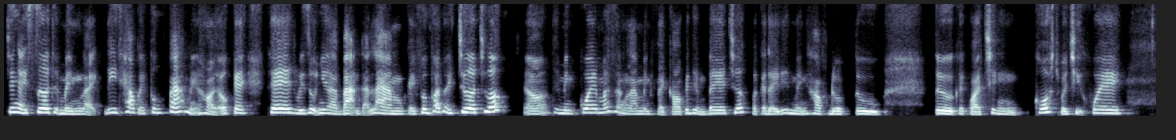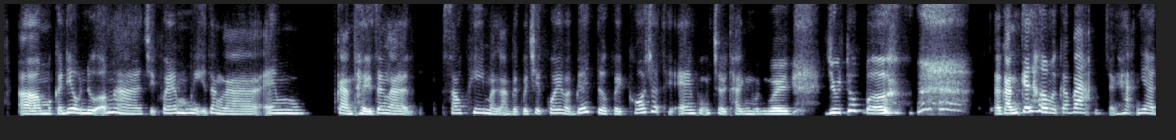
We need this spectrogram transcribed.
Chứ ngày xưa thì mình lại đi theo cái phương pháp mình hỏi ok thế ví dụ như là bạn đã làm cái phương pháp này chưa trước? Đó thì mình quên mất rằng là mình phải có cái điểm B trước và cái đấy thì mình học được từ từ cái quá trình coach với chị Khuê. À, một cái điều nữa mà chị Khuê em nghĩ rằng là em cảm thấy rằng là sau khi mà làm việc với chị Quê và biết được về coach thì em cũng trở thành một người youtuber gắn kết hơn với các bạn. Chẳng hạn như là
